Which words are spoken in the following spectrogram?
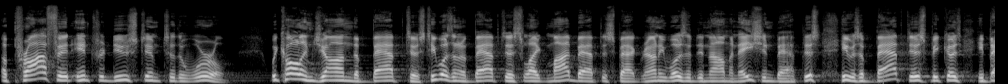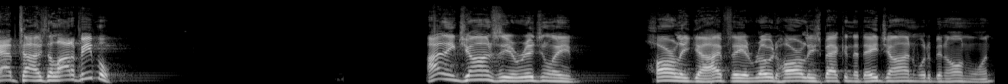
A prophet introduced him to the world. We call him John the Baptist. He wasn't a Baptist like my Baptist background. He was a denomination Baptist. He was a Baptist because he baptized a lot of people. I think John's the originally Harley guy. If they had rode Harleys back in the day, John would have been on one.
